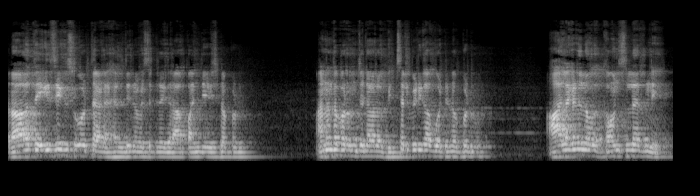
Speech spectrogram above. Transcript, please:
రాళ్ళతో ఎగిసెగిసి కొడతాడు హెల్త్ యూనివర్సిటీ దగ్గర ఆ పని చేసినప్పుడు అనంతపురం జిల్లాలో విచ్చలపిడిగా కొట్టినప్పుడు ఆలగడలో ఒక కౌన్సిలర్ని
